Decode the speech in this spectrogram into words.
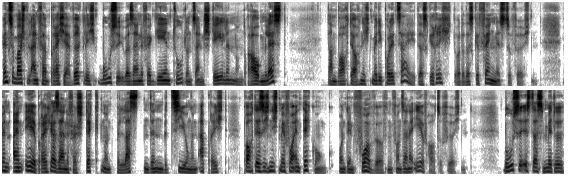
Wenn zum Beispiel ein Verbrecher wirklich Buße über seine Vergehen tut und sein Stehlen und Rauben lässt, dann braucht er auch nicht mehr die Polizei, das Gericht oder das Gefängnis zu fürchten. Wenn ein Ehebrecher seine versteckten und belastenden Beziehungen abbricht, braucht er sich nicht mehr vor Entdeckung und den Vorwürfen von seiner Ehefrau zu fürchten. Buße ist das Mittel,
